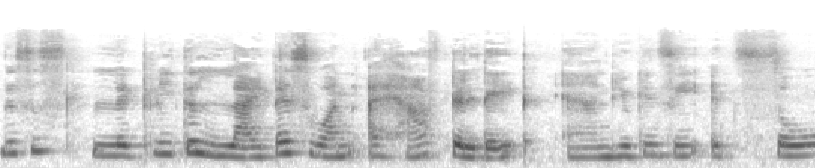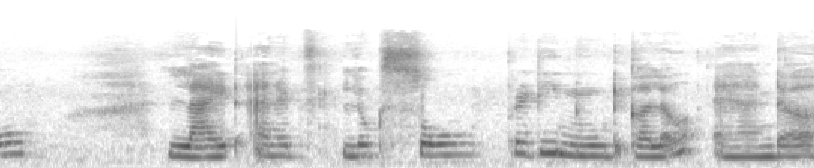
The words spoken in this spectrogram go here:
This is literally the lightest one i have till date and you can see it's so light and it looks so pretty nude color and uh,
